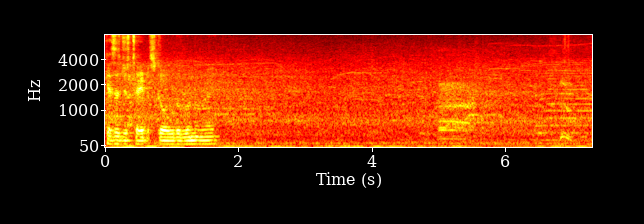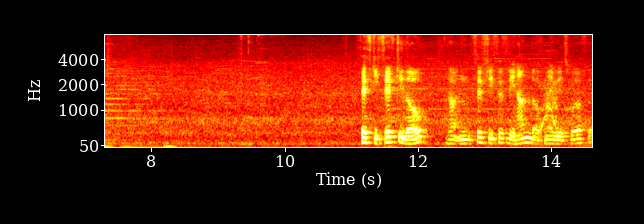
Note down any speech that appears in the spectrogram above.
Guess I just take the score with a run away. Fifty-fifty though. Fifty-fifty handoff, maybe it's worth it.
